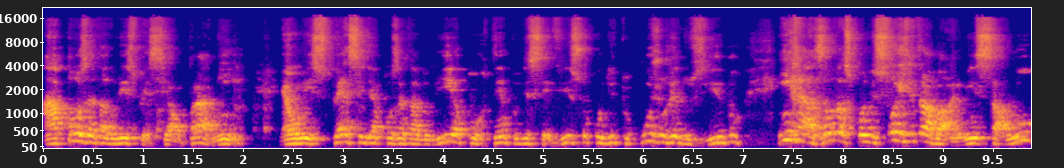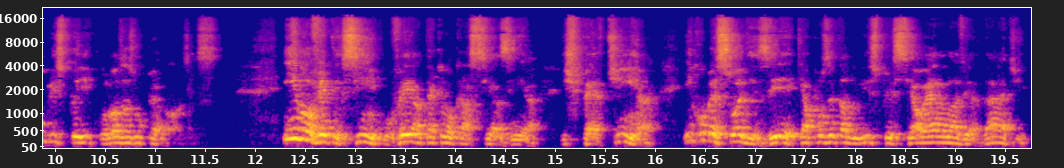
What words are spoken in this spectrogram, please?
A aposentadoria especial, para mim, é uma espécie de aposentadoria por tempo de serviço com dito cujo reduzido em razão das condições de trabalho insalubres, periculosas ou penosas. Em 95, veio a tecnocraciazinha espertinha e começou a dizer que a aposentadoria especial era, na verdade,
